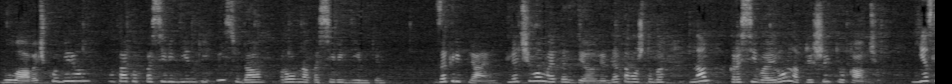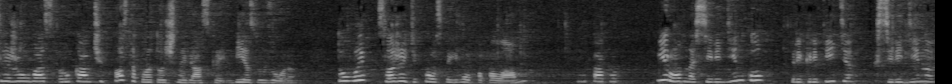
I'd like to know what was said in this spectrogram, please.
булавочку, берем вот так вот посерединке и сюда ровно посерединке. Закрепляем. Для чего мы это сделали? Для того, чтобы нам красиво и ровно пришить рукавчик. Если же у вас рукавчик просто платочной вязкой, без узора, то вы сложите просто его пополам, вот так вот, и ровно серединку прикрепите к середину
